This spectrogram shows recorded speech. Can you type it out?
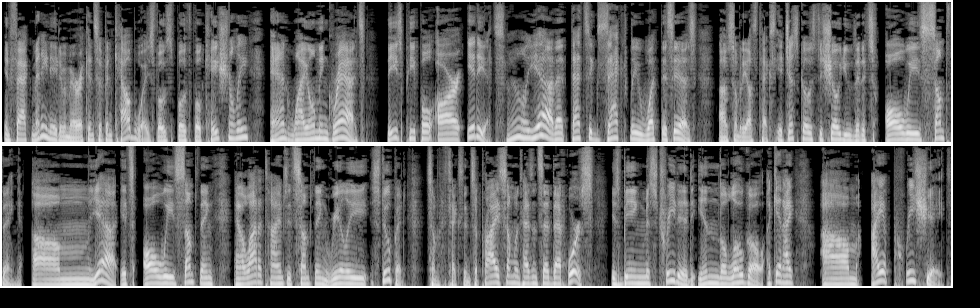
in fact, many Native Americans have been cowboys, both both vocationally and Wyoming grads. These people are idiots. Well, yeah, that that's exactly what this is. Uh, somebody else texts. It just goes to show you that it's always something. Um, yeah, it's always something, and a lot of times it's something really stupid. Someone texts in, surprise, someone hasn't said that horse is being mistreated in the logo. Again, I um, I appreciate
